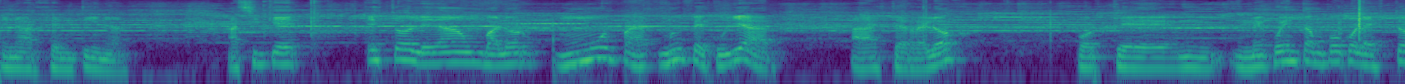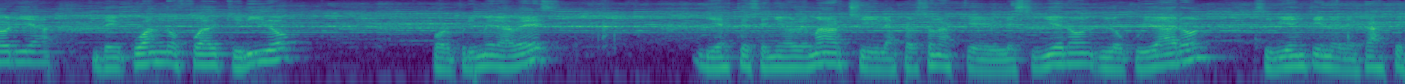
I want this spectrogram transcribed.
en Argentina. Así que esto le da un valor muy, muy peculiar a este reloj porque me cuenta un poco la historia de cuándo fue adquirido por primera vez y este señor de Marchi y las personas que le siguieron lo cuidaron si bien tiene desgastes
